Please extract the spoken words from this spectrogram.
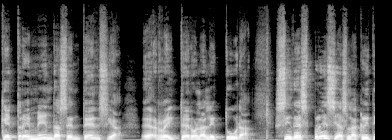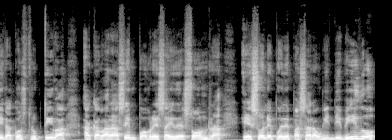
qué tremenda sentencia. Eh, reiteró la lectura. Si desprecias la crítica constructiva, acabarás en pobreza y deshonra. Eso le puede pasar a un individuo,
